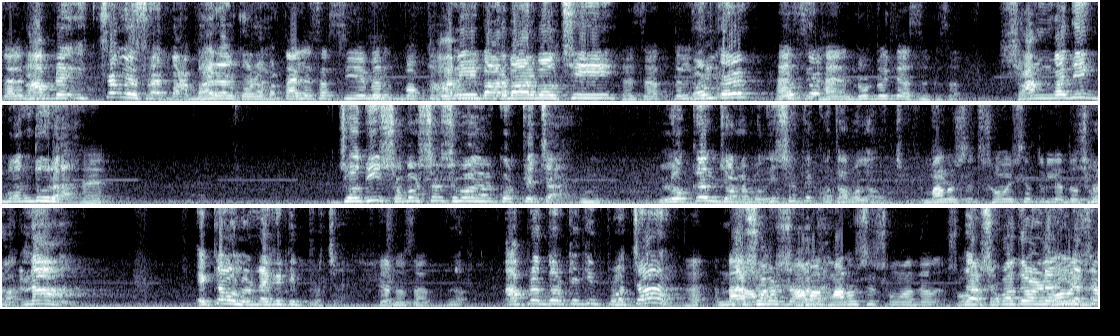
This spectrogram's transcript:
তাহলে- আপনি ইচ্ছা করে ভাইরাল করেন আমার তাইলে স্যার সিএম এর বক্তব্য আমি বারবার বলছি। হ্যাঁ স্যার তাহলে হ্যাঁ নোট করেন। হ্যাঁ নোট হইতে আছে স্যার। সাংবাদিক বন্ধুরা হ্যাঁ। যদি সমস্যার সমাধান করতে চায় লোকাল জনপ্রতির সাথে কথা বলা উচিত। মানুষের সমস্যা তুলে না এটা হলো নেগেটিভ প্রচার। কেন স্যার? আপনার দরকার কি প্রচার? হ্যাঁ, না সমাধান? মানুষের সমাধান সমস্যা।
